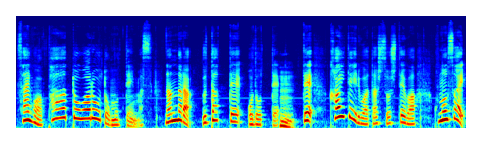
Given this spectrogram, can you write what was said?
最後はパーッと終わろうと思っています。なんなら歌って踊って、うん。で書いている私としてはこの際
